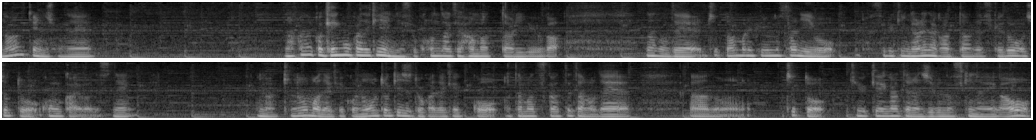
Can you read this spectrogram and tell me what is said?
何て言うんでしょうね。なかなか言語化できないんですよ。こんだけハマった理由が。なのでちょっとあんまりフィルムスタディをする気になれなかったんですけどちょっと今回はですね今昨日まで結構ノート記事とかで結構頭使ってたのであのちょっと休憩がてら自分の好きな映画を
